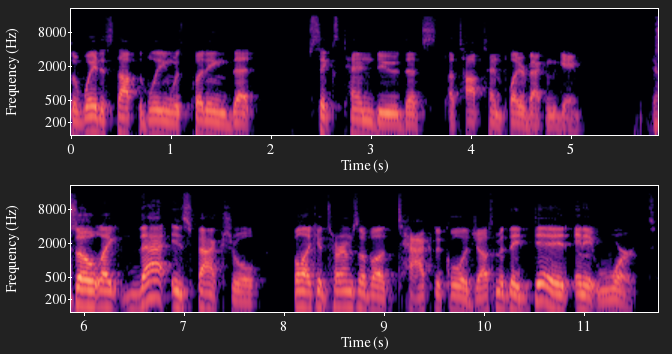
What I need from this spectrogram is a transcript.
the way to stop the bleeding was putting that six ten dude that's a top ten player back in the game. Yeah. So like that is factual but like in terms of a tactical adjustment, they did and it worked.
